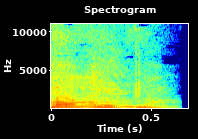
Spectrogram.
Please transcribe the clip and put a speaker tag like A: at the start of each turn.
A: Love you.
